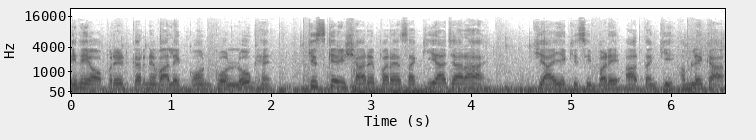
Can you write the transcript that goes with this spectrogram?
इन्हें ऑपरेट करने वाले कौन कौन लोग हैं? किसके इशारे पर ऐसा किया जा रहा है? क्या ये किसी बड़े आतंकी हमले का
